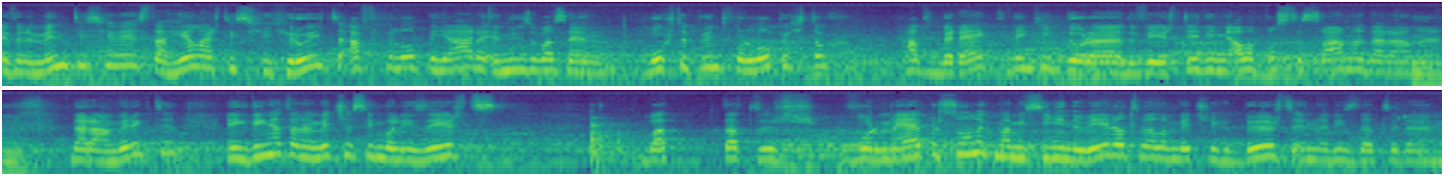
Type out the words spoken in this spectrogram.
evenement is geweest dat heel hard is gegroeid de afgelopen jaren. En nu zoals zijn hoogtepunt voorlopig toch had bereikt, denk ik, door eh, de VRT die met alle posten samen daaraan, eh, daaraan werkte. En ik denk dat dat een beetje symboliseert wat dat er voor mij persoonlijk, maar misschien in de wereld wel een beetje gebeurt. En dat is dat er ehm,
